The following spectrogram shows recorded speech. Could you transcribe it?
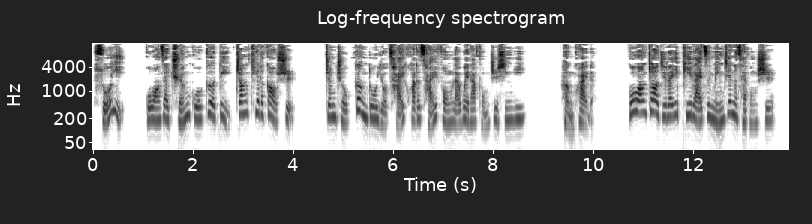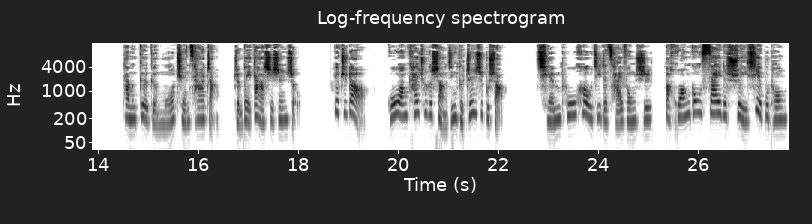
所以，国王在全国各地张贴了告示，征求更多有才华的裁缝来为他缝制新衣。很快的，国王召集了一批来自民间的裁缝师。他们个个摩拳擦掌，准备大施身手。要知道，国王开出的赏金可真是不少。前仆后继的裁缝师把皇宫塞得水泄不通，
